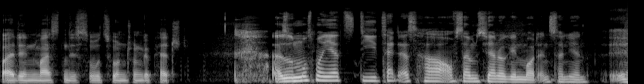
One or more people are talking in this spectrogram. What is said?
bei den meisten Distributionen schon gepatcht. Also muss man jetzt die ZSH auf seinem Cyanogen-Mod installieren. Äh,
